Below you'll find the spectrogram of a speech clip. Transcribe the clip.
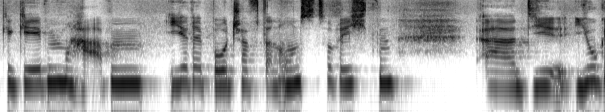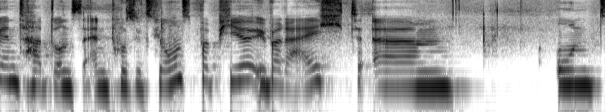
gegeben haben, ihre Botschaft an uns zu richten. Äh, die Jugend hat uns ein Positionspapier überreicht ähm, und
